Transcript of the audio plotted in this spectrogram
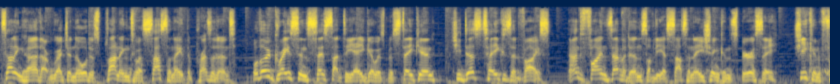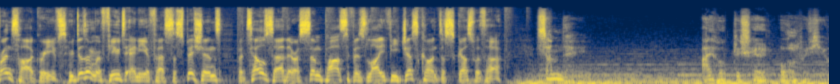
telling her that Reginald is planning to assassinate the president. Although Grace insists that Diego is mistaken, she does take his advice and finds evidence of the assassination conspiracy. She confronts Hargreeves, who doesn't refute any of her suspicions, but tells her there are some parts of his life he just can't discuss with her. Someday, I hope to share it all with you.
